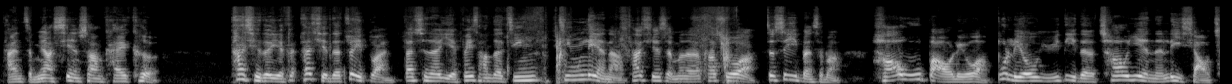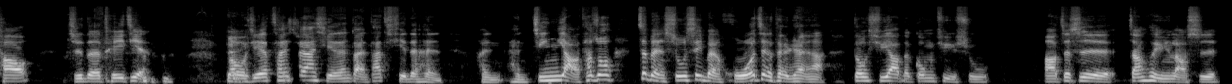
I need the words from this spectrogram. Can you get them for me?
谈怎么样线上开课。他写的也非他写的最短，但是呢也非常的精精炼呐。他写什么呢？他说啊，这是一本什么？毫无保留啊，不留余地的超越能力小抄，值得推荐。对，我觉得他虽然写的很短，他写的很很很精要。他说这本书是一本活着的人啊都需要的工具书。啊，这是张慧云老师。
